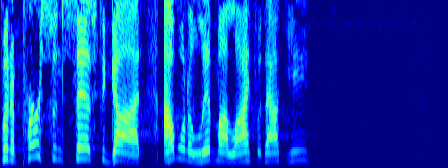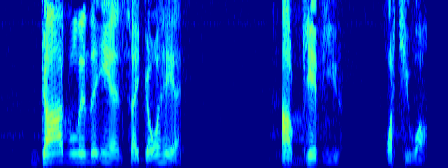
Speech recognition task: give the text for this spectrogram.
when a person says to God, I want to live my life without you, God will in the end say, Go ahead. I'll give you what you want.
